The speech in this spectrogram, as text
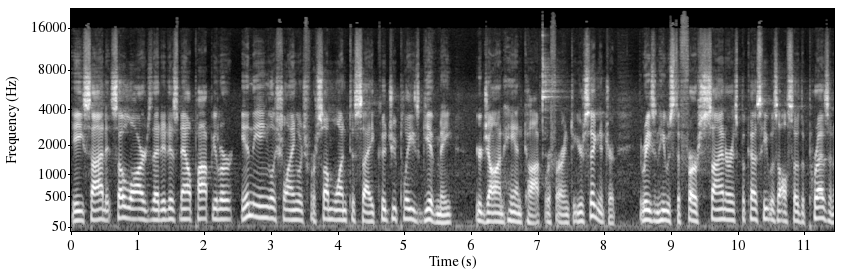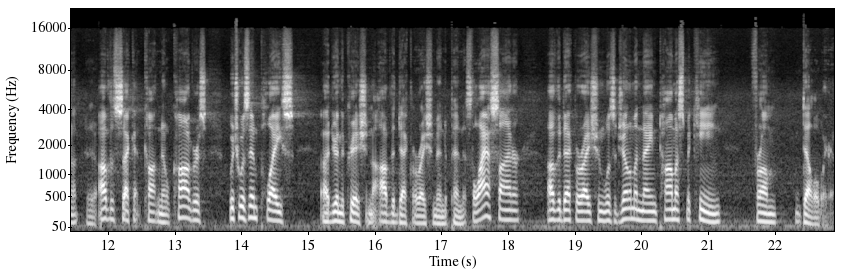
He signed it so large that it is now popular in the English language for someone to say, Could you please give me your John Hancock, referring to your signature? The reason he was the first signer is because he was also the president Yeah. of the Second Continental Congress, which was in place uh, during the creation of the Declaration of Independence. The last signer of the Declaration was a gentleman named Thomas McKean from Delaware.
